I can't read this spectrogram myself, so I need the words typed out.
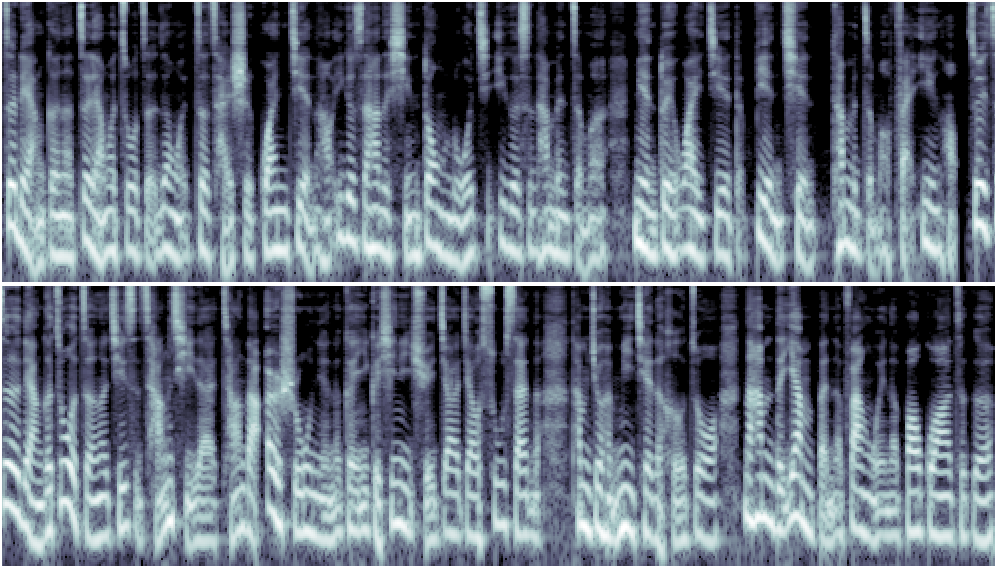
这两个呢，这两位作者认为这才是关键哈。一个是他的行动逻辑，一个是他们怎么面对外界的变迁，他们怎么反应哈。所以这两个作者呢，其实长期的长达二十五年的跟一个心理学家叫苏珊的，他们就很密切的合作。那他们的样本的范围呢，包括这个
